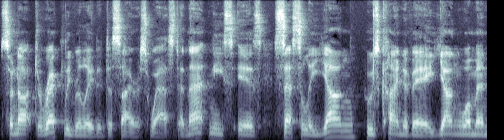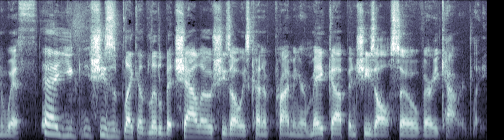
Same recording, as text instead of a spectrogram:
So, not directly related to Cyrus West. And that niece is Cecily Young, who's kind of a young woman with. Eh, you, she's like a little bit shallow. She's always kind of priming her makeup, and she's also very cowardly.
